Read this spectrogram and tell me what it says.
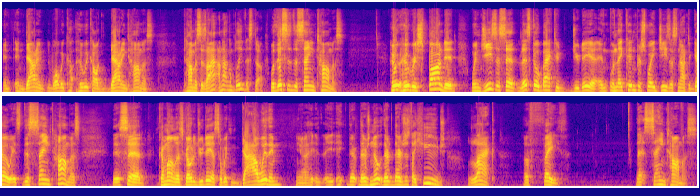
and, and doubting what we call, who we call doubting Thomas. Thomas says, I, I'm not going to believe this stuff. Well, this is the same Thomas who, who responded when Jesus said, Let's go back to Judea. And when they couldn't persuade Jesus not to go, it's this same Thomas that said, Come on, let's go to Judea so we can die with him. You know, he, he, there, there's no, there, there's just a huge lack of faith. That same Thomas,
